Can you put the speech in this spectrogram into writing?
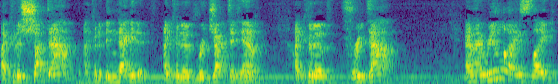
I could have shut down. I could have been negative. I could have rejected him. I could have freaked out. And I realized, like,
